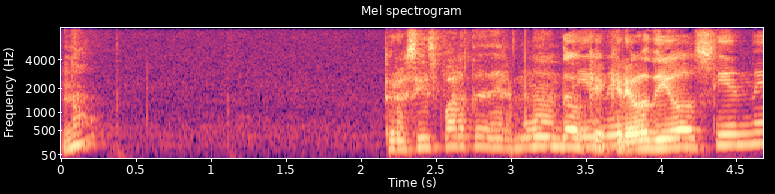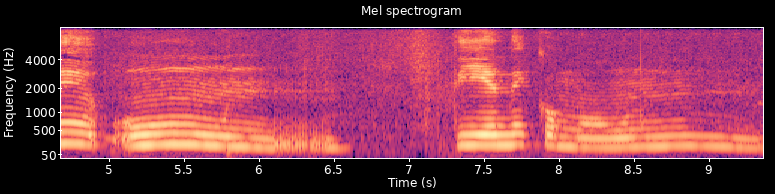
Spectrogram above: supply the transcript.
No. Pero sí es parte del No, mundo que creó Dios. Tiene un. Tiene como un.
